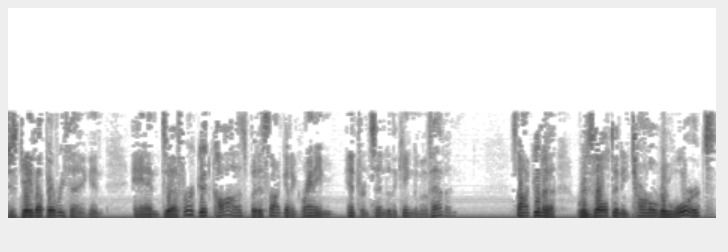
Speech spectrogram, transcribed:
just gave up everything and and uh, for a good cause, but it's not going to grant him entrance into the kingdom of heaven. It's not going to result in eternal rewards.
